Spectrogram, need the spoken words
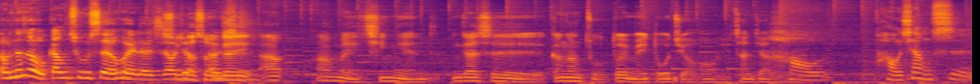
哦，那时候我刚出社会的时候就所以那时候应该阿阿美青年应该是刚刚组队没多久哦，你参加的。好，好像是，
